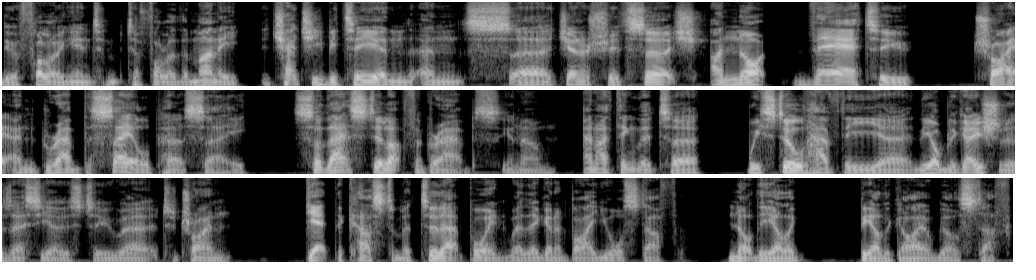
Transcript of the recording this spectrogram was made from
you're following in to, to follow the money. ChatGPT and, and uh, generative search are not there to try and grab the sale per se. So that's still up for grabs, you know. And I think that uh, we still have the uh, the obligation as SEOs to uh, to try and get the customer to that point where they're going to buy your stuff, not the other the other guy or girl's stuff.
